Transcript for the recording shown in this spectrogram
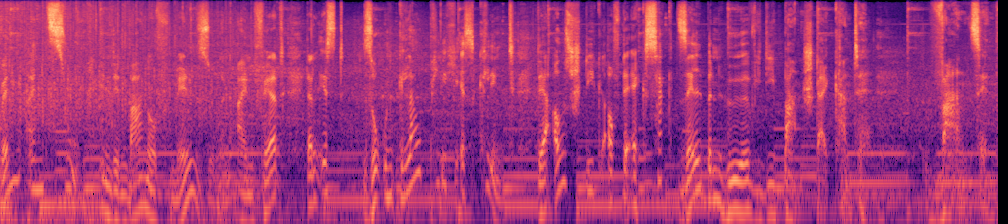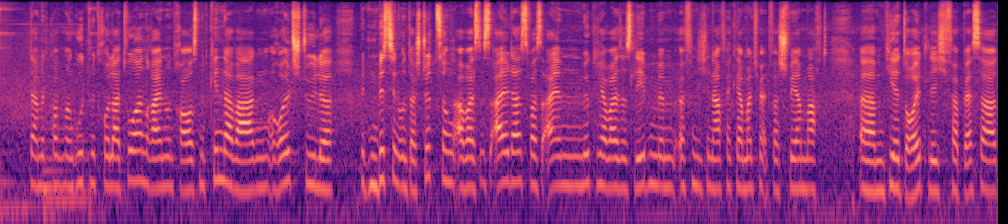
Wenn ein Zug in den Bahnhof Melsungen einfährt, dann ist, so unglaublich es klingt, der Ausstieg auf der exakt selben Höhe wie die Bahnsteigkante. Wahnsinn! Damit kommt man gut mit Rollatoren rein und raus, mit Kinderwagen, Rollstühle, mit ein bisschen Unterstützung. Aber es ist all das, was einem möglicherweise das Leben im öffentlichen Nahverkehr manchmal etwas schwer macht, ähm, hier deutlich verbessert.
